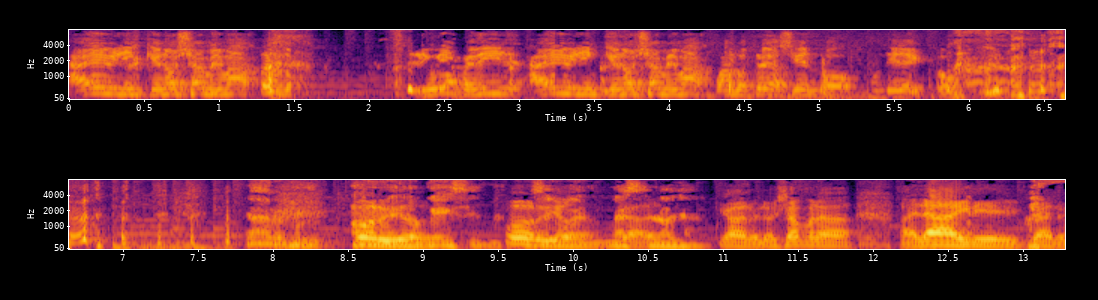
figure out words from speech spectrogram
a Evelyn que no llame más cuando. Le voy a pedir a Evelyn que no llame más cuando estoy haciendo un directo. Claro, Por Dios. Por Dios. bueno, me hacen claro, claro, lo llaman a- al aire, claro.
